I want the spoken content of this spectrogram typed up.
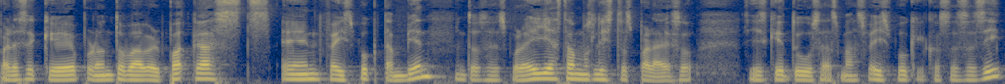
Parece que pronto va a haber podcasts en Facebook también. Entonces por ahí ya estamos listos para eso. Si es que tú usas más Facebook y cosas así.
